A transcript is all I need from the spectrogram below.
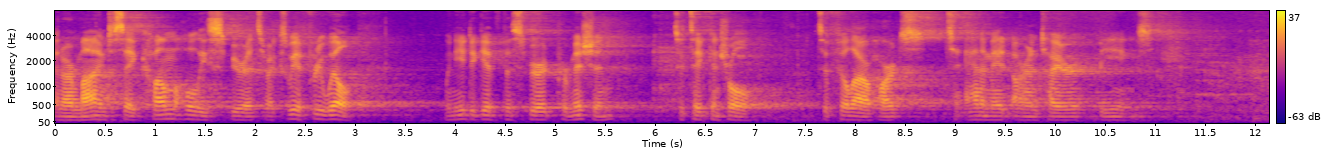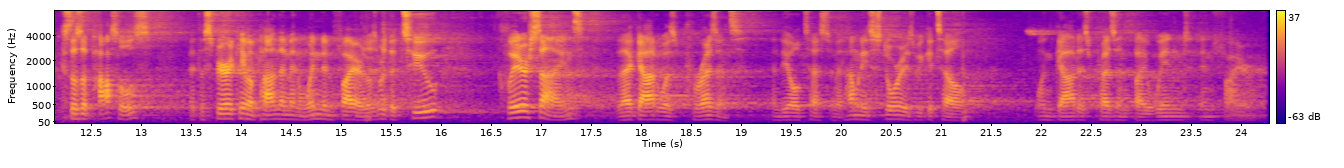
in our mind to say, Come, Holy Spirit, right? Because we have free will. We need to give the Spirit permission to take control, to fill our hearts, to animate our entire beings. Because those apostles, that the Spirit came upon them in wind and fire, those were the two clear signs that God was present in the Old Testament. How many stories we could tell when God is present by wind and fire.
